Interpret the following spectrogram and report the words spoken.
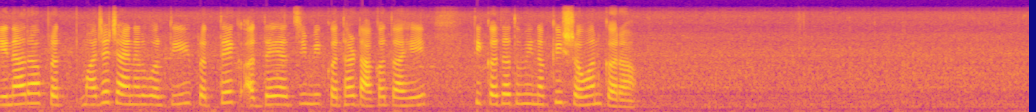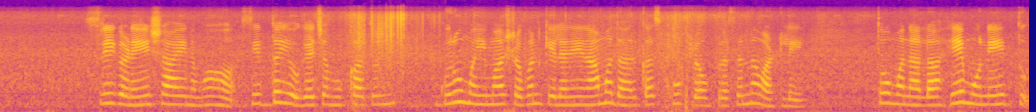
येणारा प्रत माझ्या चॅनलवरती प्रत्येक अध्यायाची मी कथा टाकत आहे. ती कथा तुम्ही नक्की श्रवण करा. श्री गणेशाय नमः. सिद्ध योग्याच्या मुखातून गुरुमहिमा श्रवण केल्याने नामधारकास खूप प्र प्रसन्न वाटले. तो म्हणाला हे मोने तू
